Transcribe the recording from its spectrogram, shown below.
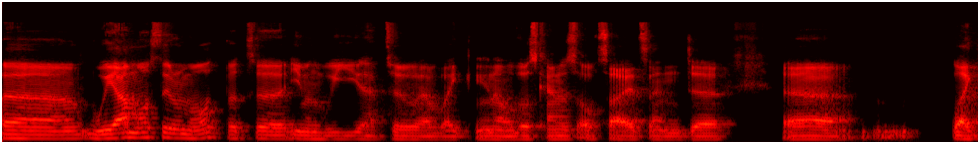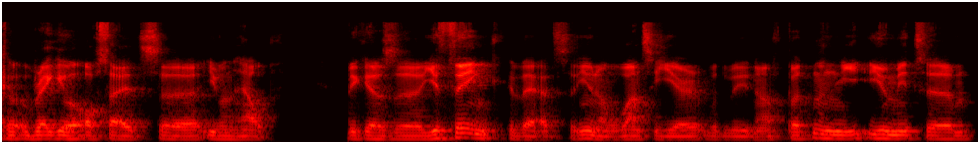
uh, we are mostly remote, but uh, even we have to have like you know those kind of offsites and uh, uh, like regular offsites uh, even help because uh, you think that you know once a year would be enough, but then you, you meet. Um,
